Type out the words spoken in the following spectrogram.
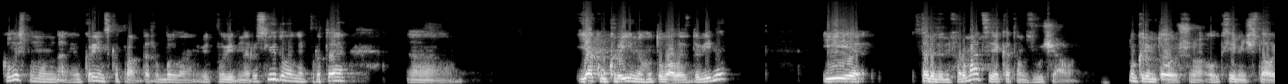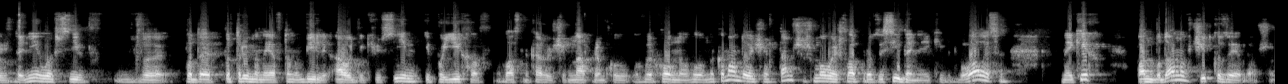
колись, по-моєму, да, Українська Правда робила відповідне розслідування про те, е, як Україна готувалась до війни, і серед інформації, яка там звучала, ну крім того, що Олексій Вячеславович Данілов сів в потриманий автомобіль Audi Q7 і поїхав, власне кажучи, в напрямку Верховного головнокомандувача, там ще ж мова йшла про засідання, які відбувалися, на яких пан Буданов чітко заявляв, що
